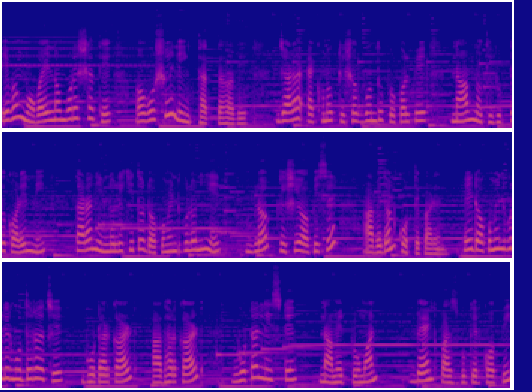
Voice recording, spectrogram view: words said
এবং মোবাইল নম্বরের সাথে অবশ্যই লিঙ্ক থাকতে হবে। যারা এখনও কৃষক বন্ধু প্রকল্পে নাম নথিভুক্ত করেননি, তারা নিম্নলিখিত ডকুমেন্টগুলো নিয়ে ব্লক কৃষি অফিসে আবেদন করতে পারেন। এই ডকুমেন্টগুলির মধ্যে রয়েছে voter card, Aadhaar card voter লিস্টে নামের প্রমাণ, ব্যাংক পাসবুকের কপি,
